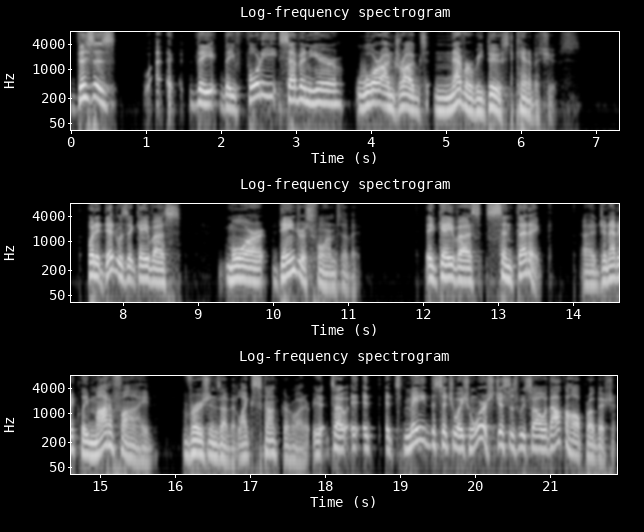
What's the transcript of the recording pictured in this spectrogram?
this is the the 47 year war on drugs never reduced cannabis use. What it did was it gave us more dangerous forms of it. It gave us synthetic, uh, genetically modified versions of it, like skunk or whatever. So it, it, it's made the situation worse, just as we saw with alcohol prohibition.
